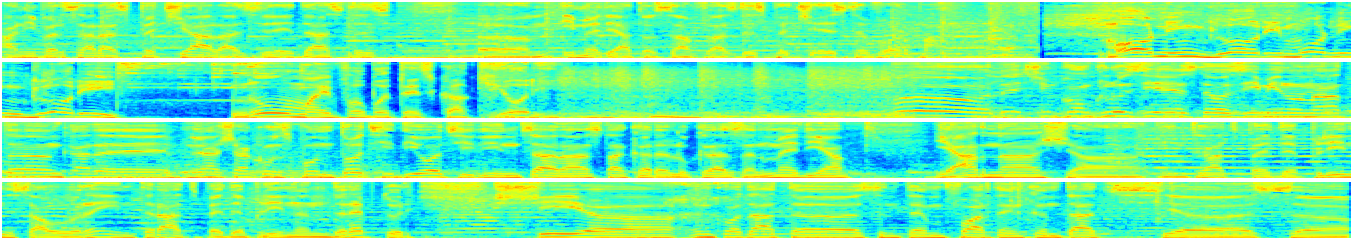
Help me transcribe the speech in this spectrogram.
aniversarea specială a zilei de astăzi. Uh, Imediat o să aflați despre ce este vorba. Morning Glory, Morning Glory. Nu mai vă bătesc ca chiorii deci, în concluzie, este o zi minunată în care, nu așa cum spun toți idioții din țara asta care lucrează în media, iarna și-a intrat pe deplin sau reintrat pe deplin în drepturi și, uh, încă o dată, suntem foarte încântați uh, să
